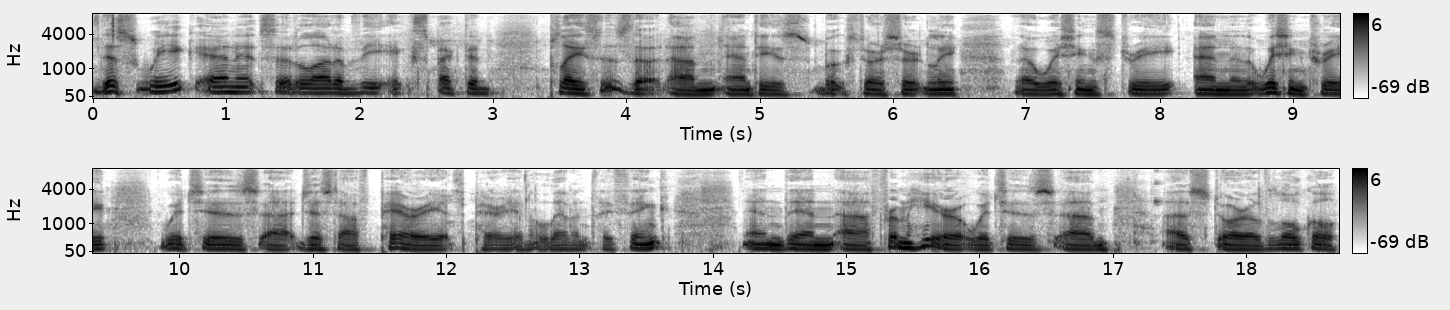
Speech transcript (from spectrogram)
this week, and it's at a lot of the expected places. The um, Auntie's bookstore, certainly, the Wishing Tree, and the Wishing Tree, which is uh, just off Perry. It's Perry and 11th, I think. And then uh, from here, which is um, a store of local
